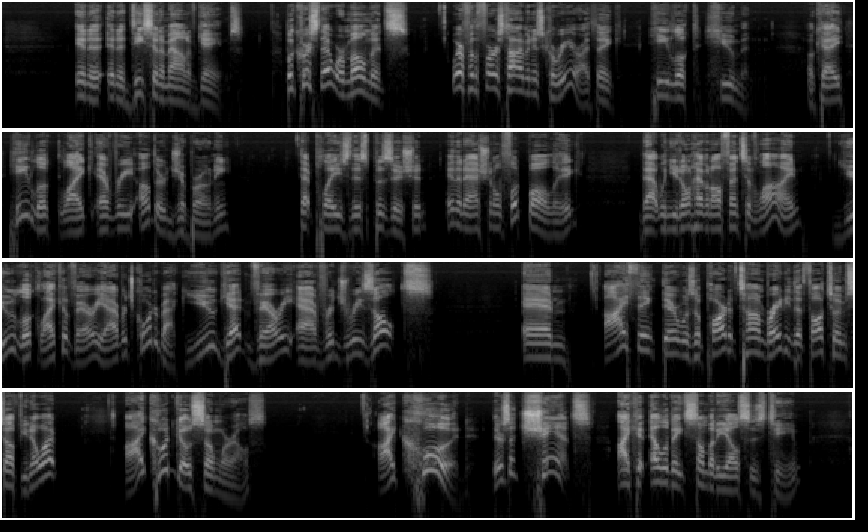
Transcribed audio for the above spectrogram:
in a in a decent amount of games. But Chris, there were moments where for the first time in his career, I think he looked human. Okay, he looked like every other jabroni that plays this position in the National Football League. That when you don't have an offensive line, you look like a very average quarterback. You get very average results. And I think there was a part of Tom Brady that thought to himself, you know what? I could go somewhere else. I could. There's a chance I could elevate somebody else's team.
